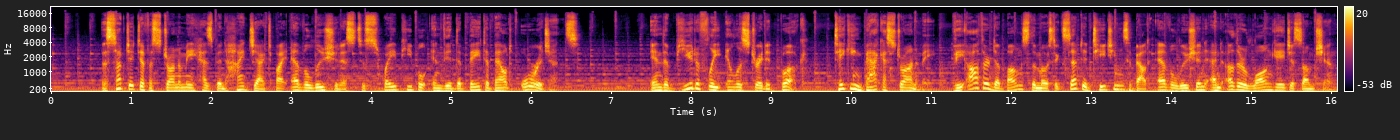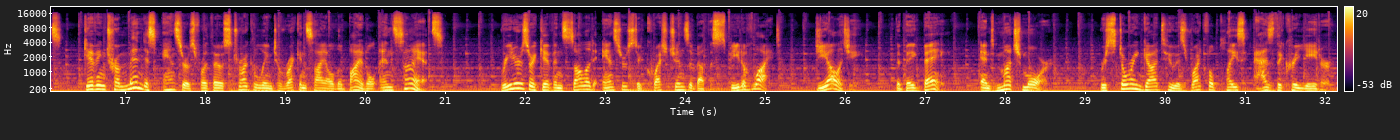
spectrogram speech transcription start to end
The subject of astronomy has been hijacked by evolutionists to sway people in the debate about origins. In the beautifully illustrated book, Taking Back Astronomy, the author debunks the most accepted teachings about evolution and other long age assumptions, giving tremendous answers for those struggling to reconcile the Bible and science readers are given solid answers to questions about the speed of light, geology, the Big Bang, and much more, restoring God to his rightful place as the Creator.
